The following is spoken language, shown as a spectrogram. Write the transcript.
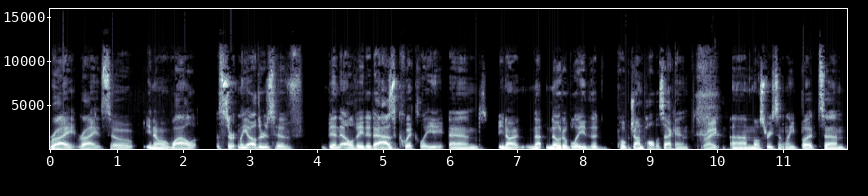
Right, right. So you know, while certainly others have been elevated as quickly, and you know, notably the Pope John Paul II, right, um, most recently. But um,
